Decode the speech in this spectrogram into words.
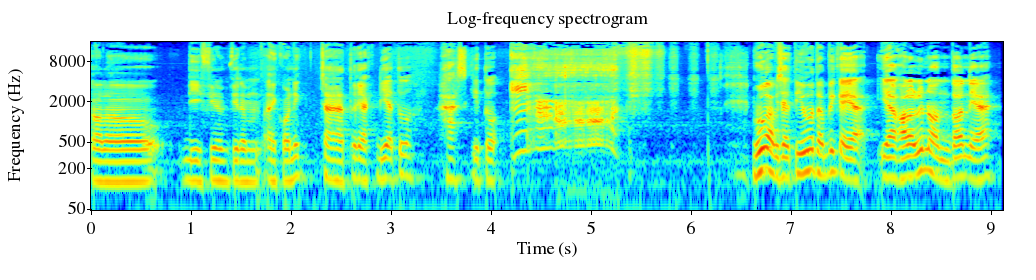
Kalau di film-film ikonik cara teriak dia tuh khas gitu. gue gak bisa tiru tapi kayak ya kalau lu nonton ya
